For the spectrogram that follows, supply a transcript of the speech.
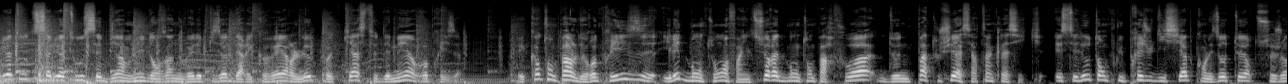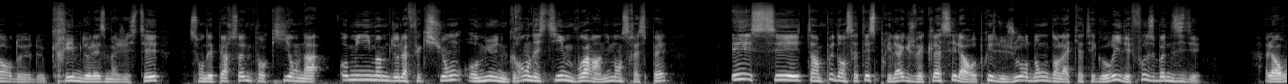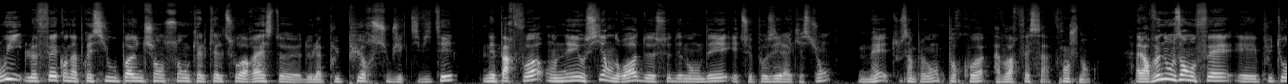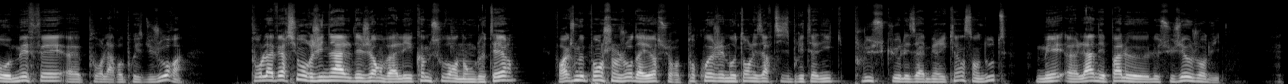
Salut à toutes, salut à tous et bienvenue dans un nouvel épisode d'Harry Cover, le podcast des meilleures reprises. Et quand on parle de reprise, il est de bon ton, enfin il serait de bon ton parfois, de ne pas toucher à certains classiques. Et c'est d'autant plus préjudiciable quand les auteurs de ce genre de, de crimes de lèse-majesté sont des personnes pour qui on a au minimum de l'affection, au mieux une grande estime, voire un immense respect. Et c'est un peu dans cet esprit-là que je vais classer la reprise du jour, donc dans la catégorie des fausses bonnes idées. Alors oui, le fait qu'on apprécie ou pas une chanson, quelle qu'elle soit, reste de la plus pure subjectivité, mais parfois on est aussi en droit de se demander et de se poser la question, mais tout simplement pourquoi avoir fait ça, franchement? Alors venons-en aux faits et plutôt aux méfaits euh, pour la reprise du jour. Pour la version originale, déjà on va aller comme souvent en Angleterre. Faudra que je me penche un jour d'ailleurs sur pourquoi j'aime autant les artistes britanniques plus que les américains sans doute, mais euh, là n'est pas le sujet aujourd'hui.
